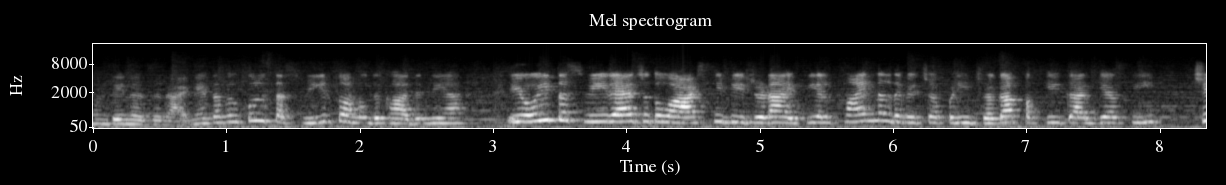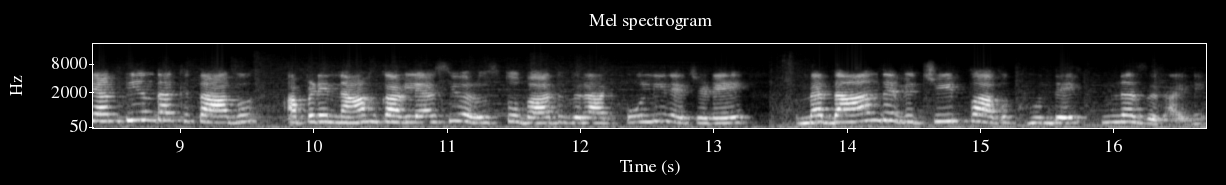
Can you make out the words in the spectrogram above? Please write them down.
ਹੁੰਦੇ ਨਜ਼ਰ ਆਏ ਨੇ। ਤਾਂ ਬਿਲਕੁਲ ਤਸਵੀਰ ਤੁਹਾਨੂੰ ਦਿਖਾ ਦਿੰਦੇ ਆ ਇਹ ਉਹੀ ਤਸਵੀਰ ਹੈ ਜਦੋਂ ਆਰਸੀਬੀ ਜਿਹੜਾ ਆਈਪੀਐਲ ਫਾਈਨਲ ਦੇ ਵਿੱਚ ਆਪਣੀ ਜਗ੍ਹਾ ਪੱਕੀ ਕਰ ਗਿਆ ਸੀ। ਚੈਂਪੀਅਨ ਦਾ ਖਿਤਾਬ ਆਪਣੇ ਨਾਮ ਕਰ ਲਿਆ ਸੀ ਔਰ ਉਸ ਤੋਂ ਬਾਅਦ ਵਿਰਾਟ ਕੋਹਲੀ ਨੇ ਜਿਹੜੇ ਮੈਦਾਨ ਦੇ ਵਿੱਚ ਹੀ ਭਾਵੁਕ ਹੁੰਦੇ ਨਜ਼ਰ ਆਏ ਨੇ।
